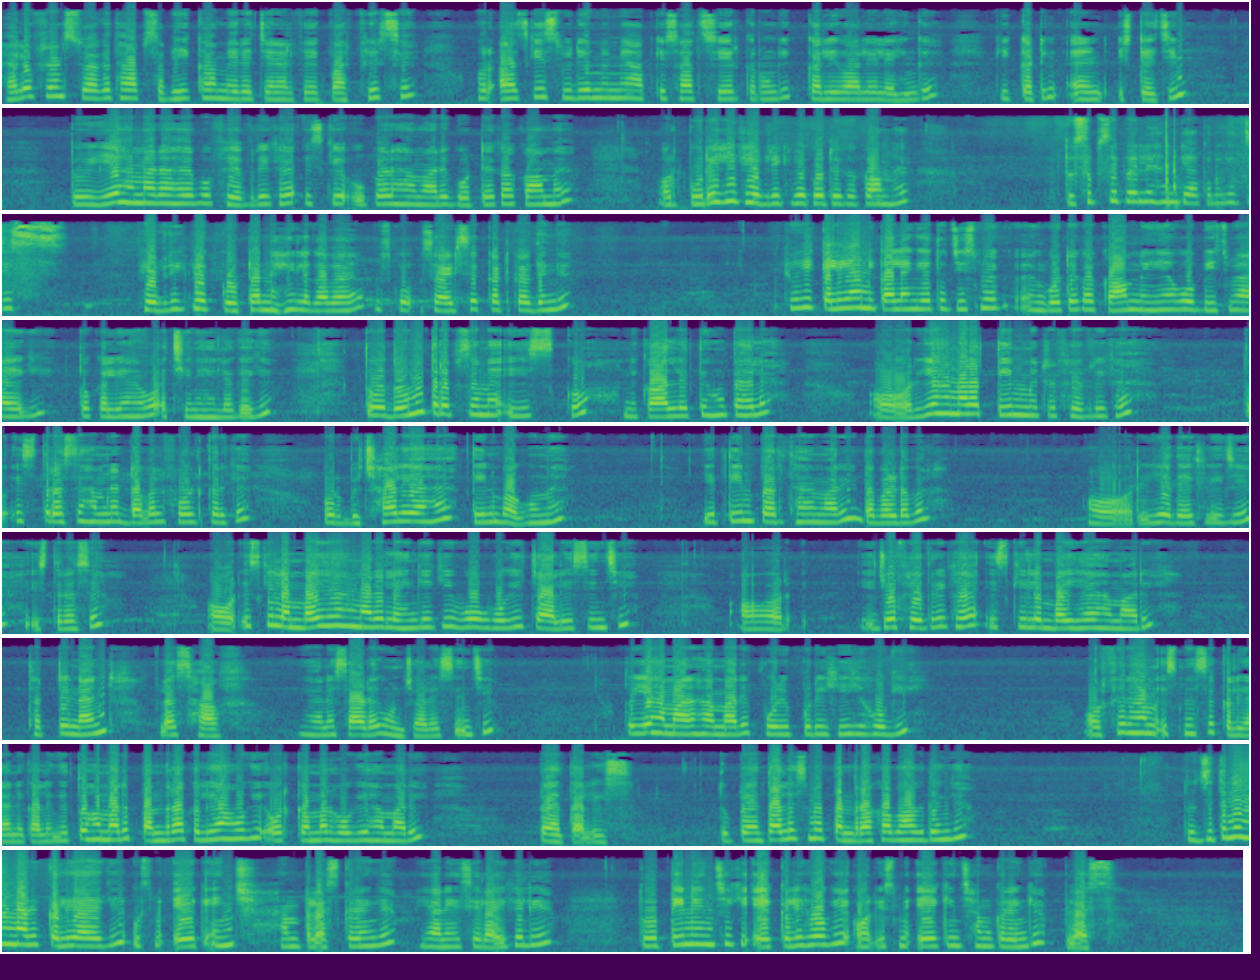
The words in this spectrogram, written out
Hello friends, स्वागत है आप सभी का मेरे चैनल पे एक बार फिर से। और आज की इस वीडियो में मैं आपके साथ शेयर करूँगी कली वाले लहंगे की कटिंग एंड स्टिचिंग तो ये हमारा है, वो फैब्रिक है। इसके ऊपर हमारे गोटे का काम है और पूरे ही फैब्रिक पे गोटे का काम है। तो सबसे पहले हम क्या करेंगे, जिस फैब्रिक पे गोटा नहीं लगा हुआ है, उसको साइड से कट कर देंगे। क्योंकि कलियाँ निकालेंगे तो जिसमें गोटे का काम नहीं है, वो बीच में आएगी। तो कलियाँ हैं, वो अच्छी नहीं लगेगी। तो दोनों तरफ़ से मैं इसको निकाल लेती हूँ पहले। और ये हमारा तीन मीटर फैब्रिक है। तो इस तरह से हमने डबल फोल्ड करके और बिछा लिया है तीन भागों में। ये तीन पर्थ है हमारी डबल डबल और ये देख लीजिए इस तरह से। और इसकी लंबाई है हमारे लहंगे की, वो होगी चालीस इंची और जो फैब्रिक है, इसकी लंबाई है हमारी थर्टी नाइन प्लस हाफ़ यानी साढ़े उनचालीस इंची। तो ये हमारे, हमारी पूरी पूरी ही होगी। और फिर हम इसमें से कलियाँ निकालेंगे। तो हमारी पंद्रह कलियाँ होगी और कमर होगी हमारी पैंतालीस। तो पैंतालीस में पंद्रह का भाग देंगे। तो जितनी हमारी कली आएगी, उसमें एक इंच हम प्लस करेंगे, यानी सिलाई के लिए। तो तीन इंची की एक कली होगी और इसमें एक इंच हम करेंगे प्लस।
